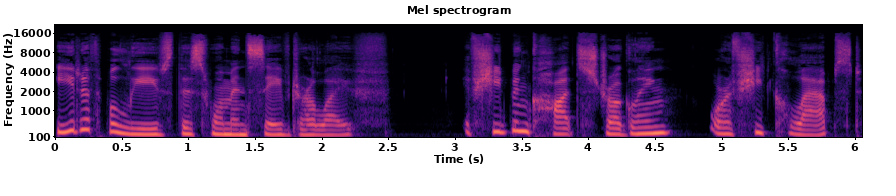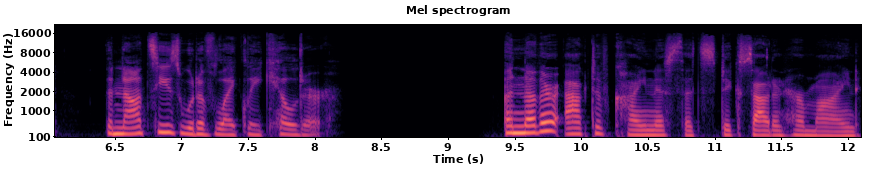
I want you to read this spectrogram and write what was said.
Edith believes this woman saved her life. If she'd been caught struggling, or if she'd collapsed, the Nazis would have likely killed her. Another act of kindness that sticks out in her mind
